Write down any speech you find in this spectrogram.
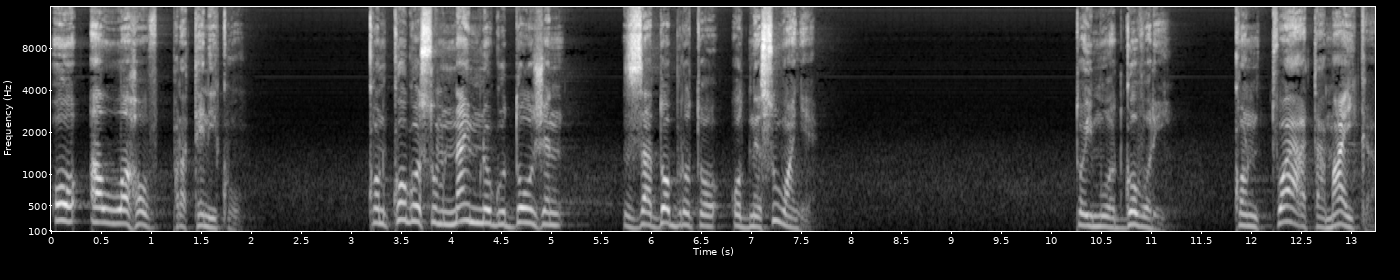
О Аллахов пратенику, кон кого сум најмногу должен за доброто однесување? тој му одговори, кон твојата мајка.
